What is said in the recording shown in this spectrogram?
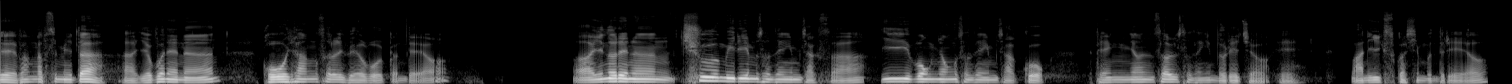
네, 반갑습니다. 아, 이번에는 고향서를 배워볼 건데요. 아, 이 노래는 추미림 선생님 작사, 이봉용 선생님 작곡, 백년설 선생님 노래죠. 예, 많이 익숙하신 분들이에요.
